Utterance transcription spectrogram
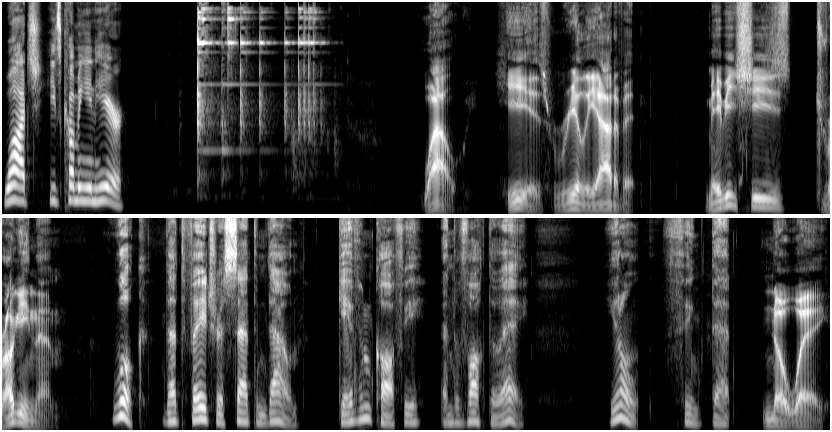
Watch, he's coming in here. Wow, he is really out of it. Maybe she's drugging them. Look, that waitress sat him down, gave him coffee, and walked away. You don't think that. No way.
